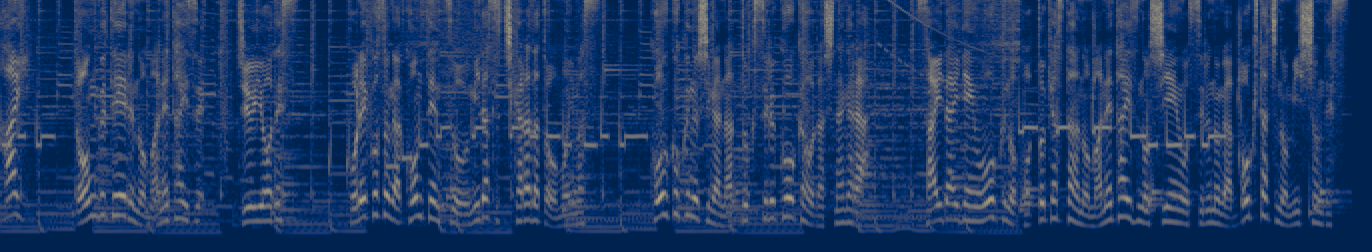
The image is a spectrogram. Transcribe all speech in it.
はい。ロングテールのマネタイズ重要です。これこそがコンテンツを生み出す力だと思います。広告主が納得する効果を出しながら最大限多くのポッドキャスターのマネタイズの支援をするのが僕たちのミッションです。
